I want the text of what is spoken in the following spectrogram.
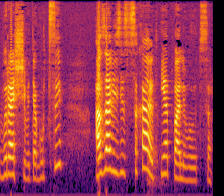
выращивать огурцы, а завязи засыхают и отваливаются.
